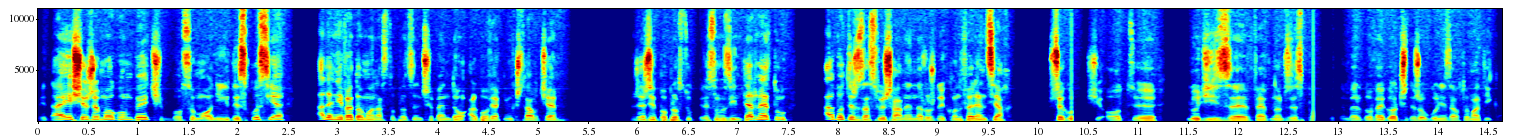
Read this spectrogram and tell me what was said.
wydaje się, że mogą być, bo są o nich dyskusje, ale nie wiadomo na 100% czy będą albo w jakim kształcie. Rzeczy po prostu, które są z internetu, albo też zasłyszane na różnych konferencjach, w szczególności od y, ludzi z wewnątrz zespołu Gutenbergowego, czy też ogólnie z Automatika.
